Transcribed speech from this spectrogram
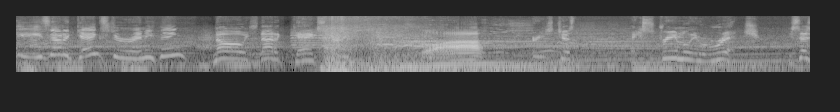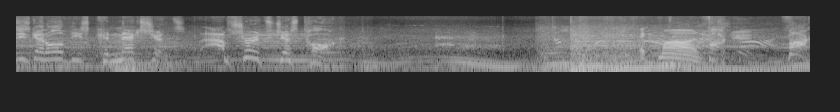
He- He's not a gangster or anything. No, he's not a gangster. Boah. He's just extremely rich. He says he's got all these connections. I'm sure it's just talk. Ekman. Fuck! Fuck!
